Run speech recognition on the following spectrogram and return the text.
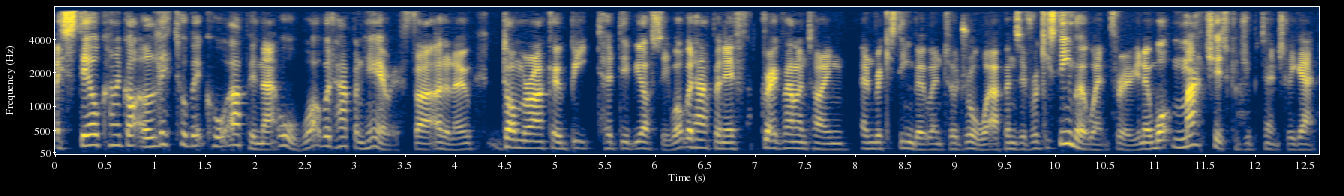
I still kind of got a little bit caught up in that. Oh, what would happen here if, uh, I don't know, Don Muraco beat Ted DiBiase? What would happen if Greg Valentine and Ricky Steamboat went to a draw? What happens if Ricky Steamboat went through? You know, what matches could you potentially get?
